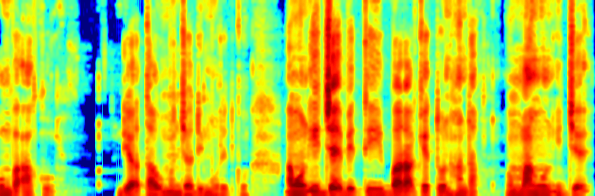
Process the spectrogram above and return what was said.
umba aku. Dia tahu menjadi muridku amun ije biti barak ketun hendak membangun ije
